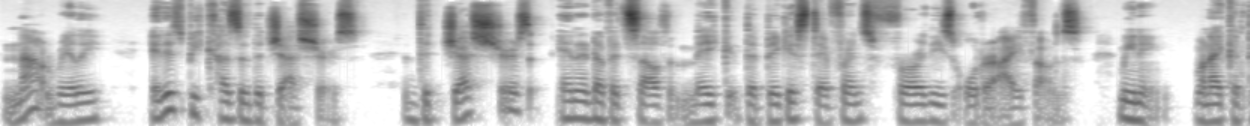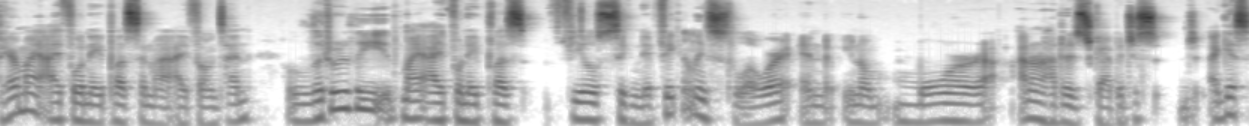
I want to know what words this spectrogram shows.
Not really. It is because of the gestures. The gestures in and of itself make the biggest difference for these older iPhones. Meaning, when I compare my iPhone 8 Plus and my iPhone 10, literally my iPhone 8 Plus feels significantly slower and, you know, more, I don't know how to describe it, just, I guess,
